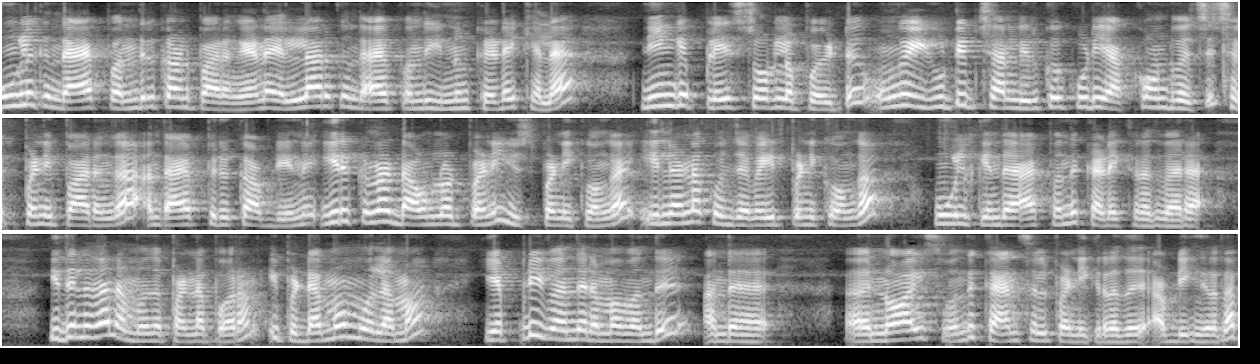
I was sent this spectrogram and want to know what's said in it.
உங்களுக்கு இந்த ஆப் வந்திருக்கான்னு பாருங்கள் ஏன்னா எல்லாருக்கும் இந்த ஆப் வந்து இன்னும் கிடைக்கல. நீங்கள் ப்ளே ஸ்டோரில் போயிட்டு உங்கள் யூடியூப் சேனல் இருக்கக்கூடிய அக்கௌண்ட் வச்சு செக் பண்ணி பாருங்கள் அந்த ஆப் இருக்குது அப்படின்னு. இருக்குன்னா டவுன்லோட் பண்ணி யூஸ் பண்ணிக்கோங்க. இல்லைன்னா கொஞ்சம் வெயிட் பண்ணிக்கோங்க. உங்களுக்கு இந்த ஆப் வந்து கிடைக்கிறது வேறு. இதில் தான் நம்ம வந்து பண்ண போகிறோம் இப்போ டெமோ மூலமாக எப்படி வந்து நம்ம வந்து அந்த நாய்ஸ் வந்து கேன்சல் பண்ணிக்கிறது அப்படிங்கிறத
